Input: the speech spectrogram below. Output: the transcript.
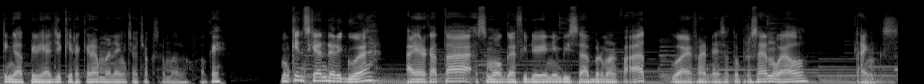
tinggal pilih aja kira-kira mana yang cocok sama lo, oke? Okay? Mungkin sekian dari gue. Akhir kata, semoga video ini bisa bermanfaat. Gue Evan dari 1%, well, thanks.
